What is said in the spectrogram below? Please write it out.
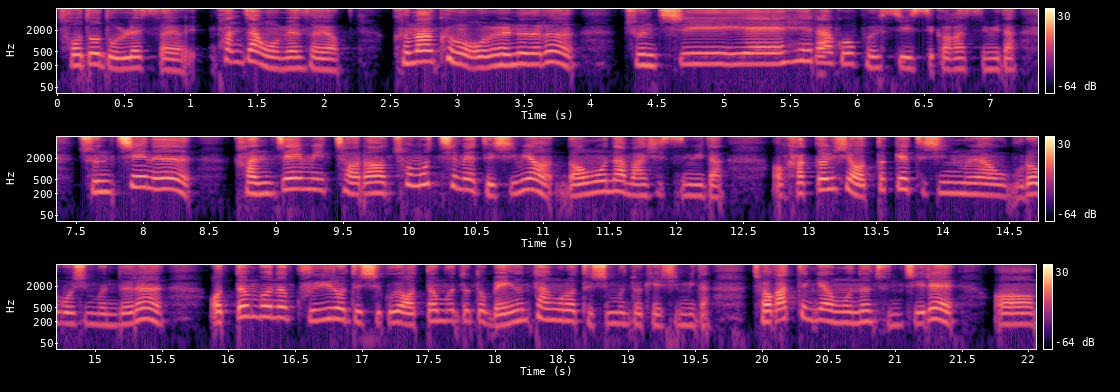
저도 놀랬어요. 판장 오면서요. 그만큼 오늘은 준치의 해라고 볼 수 있을 것 같습니다. 준치는 간재미처럼 초무침에 드시면 너무나 맛있습니다. 어, 가끔씩 어떻게 드시느냐고 물어보신 분들은 어떤 분은 구이로 드시고요. 어떤 분들은 또 매운탕으로 드신 분도 계십니다. 저 같은 경우는 준치를 어,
